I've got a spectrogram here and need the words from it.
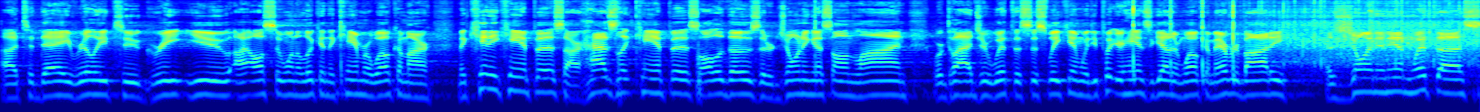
uh, today really to greet you. I also want to look in the camera, welcome our McKinney campus, our Haslet campus, all of those that are joining us online. We're glad you're with us this weekend. Would you put your hands together and welcome everybody that's joining in with us?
